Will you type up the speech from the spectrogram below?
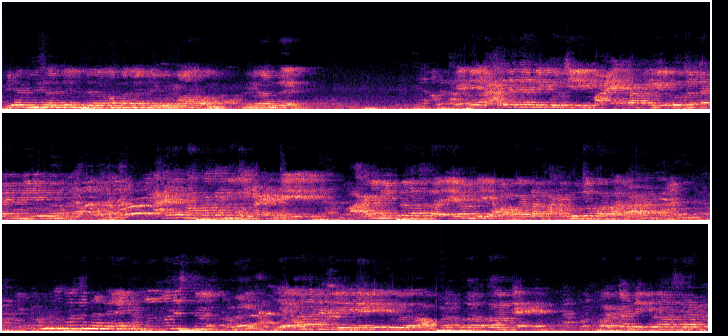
విఐపీస్ అంటే ఇప్పుడు ఎలా ఉన్నారండి మీరు మానవ మీరంతే ఏంటి రాజేంద్ర నీకు వచ్చి మా ఆయన పక్కన మీరు కూర్చుంటారండి కూర్చోపోతారా. ఏమోనండి తెలీదు. అప్పుడప్పుడు వస్తూ ఉంటే. వచ్చండి ఇప్పుడే వస్తారు.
